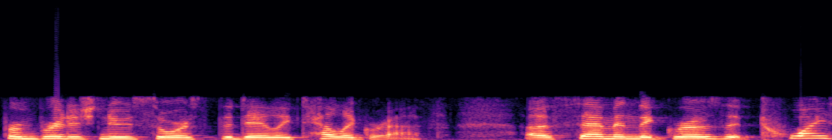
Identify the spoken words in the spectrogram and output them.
From British news source The Daily Telegraph, a salmon that grows at twice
